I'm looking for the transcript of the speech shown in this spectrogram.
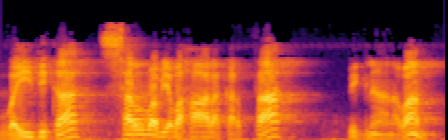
వైదిక సర్వ వ్యవహారకర్త విజ్ఞానవాన్.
